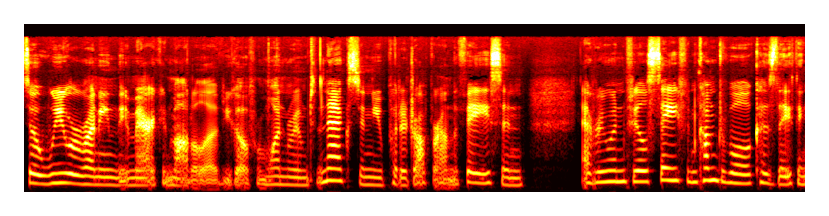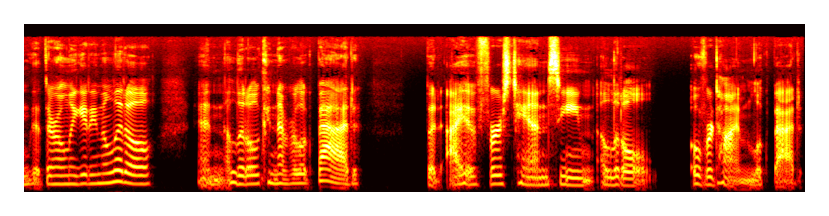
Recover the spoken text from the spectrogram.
So we were running the American model of you go from one room to the next and you put a drop around the face and everyone feels safe and comfortable because they think that they're only getting a little and a little can never look bad. But I have firsthand seen a little over time look bad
